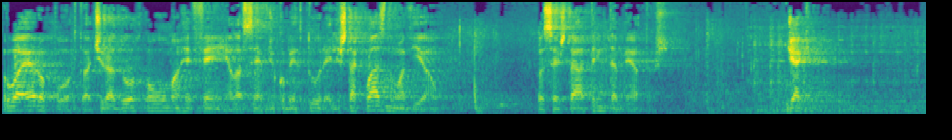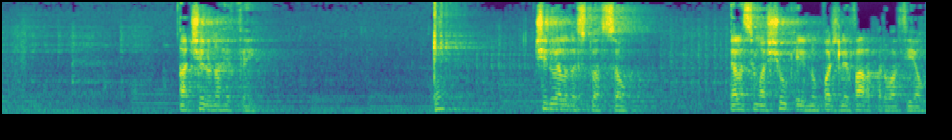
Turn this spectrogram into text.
O aeroporto, atirador com uma refém. Ela serve de cobertura. Ele está quase num avião. Você está a 30 metros. Jack, Atiro na refém. Tiro ela da situação. Ela se machuca e ele não pode levá-la para o avião.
